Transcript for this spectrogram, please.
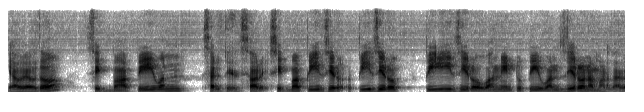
ಯಾವ್ಯಾವುದೋ? ಸಿಗ್ಮಾ ಪಿ ಒನ್ ಸರಿ sorry sigma P zero P zero P zero one into P one ಝೀರೋನ ಮಾಡಿದಾಗ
